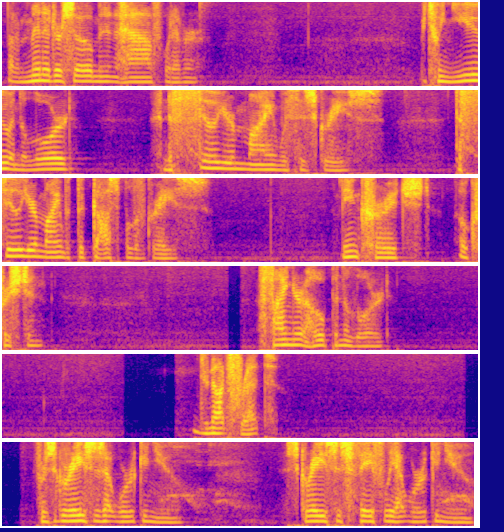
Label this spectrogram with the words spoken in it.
about a minute or so, a minute and a half, whatever, between you and the Lord, and to fill your mind with His grace, to fill your mind with the gospel of grace. Be encouraged, O Christian. Find your hope in the Lord. Do not fret. For His grace is at work in you. His grace is faithfully at work in you.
